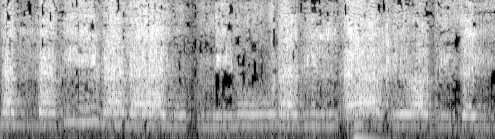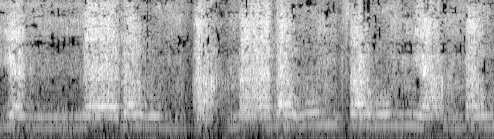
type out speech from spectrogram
إِنَّ الَّذِينَ لَا يُؤْمِنُونَ بِالْآخِرَةِ زَيَّنَّا لَهُمْ أَعْمَالَهُمْ فَهُمْ يَعْمَهُونَ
